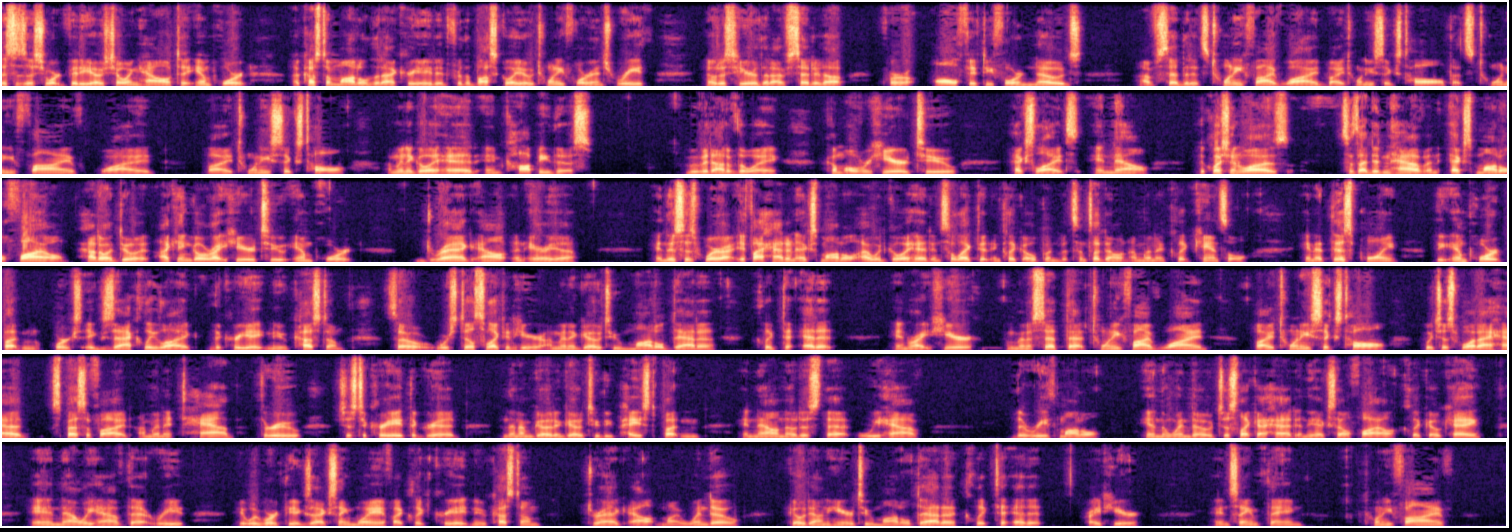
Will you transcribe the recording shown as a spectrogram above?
This is a short video showing how to import a custom model that I created for the Boscoyo 24 inch wreath. Notice here that I've set it up for all 54 nodes. I've said that it's 25 wide by 26 tall. That's 25 wide by 26 tall. I'm going to go ahead and copy this, move it out of the way, come over here to Xlights, and now the question was, since I didn't have an X model file, how do I do it? I can go right here to import, drag out an area, and this is where if I had an X model I would go ahead and select it and click open, but since I don't I'm going to click cancel. And at this point the import button works exactly like the create new custom. So we're still selected here. I'm going to go to model data, click to edit, and right here I'm going to set that 25 wide by 26 tall, which is what I had specified. I'm going to tab through just to create the grid, and then I'm going to go to the paste button, and now notice that we have the wreath model in the window just like I had in the Excel file. Click OK, and now we have that wreath. It would work the exact same way if I clicked Create New Custom, drag out my window, go down here to Model Data, click to Edit right here, and same thing 25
